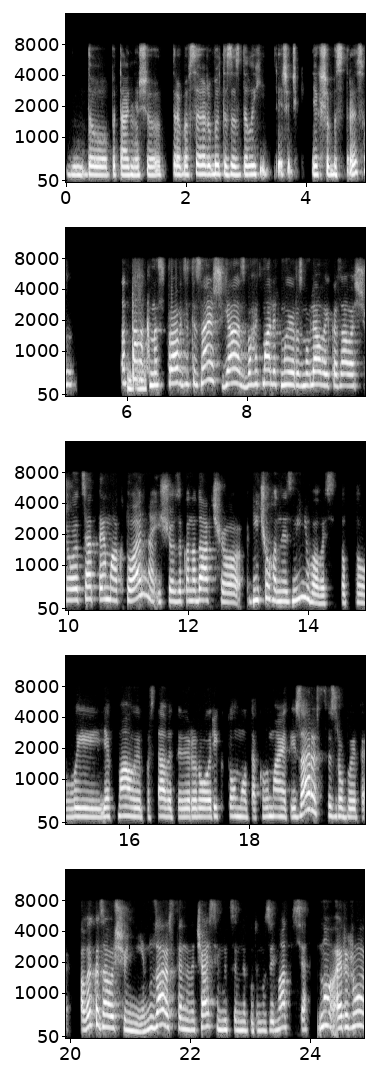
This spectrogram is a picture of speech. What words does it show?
до питання, що треба все робити заздалегідь трішечки, якщо без стресу. А так, насправді ти знаєш, я з багатьма людьми розмовляла і казала, що ця тема актуальна і що законодавчо нічого не змінювалось. Тобто, ви як мали поставити РРО рік тому, так ви маєте і зараз це зробити. Але казали, що ні. Ну зараз це не на часі. Ми цим не будемо займатися. Ну РРО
